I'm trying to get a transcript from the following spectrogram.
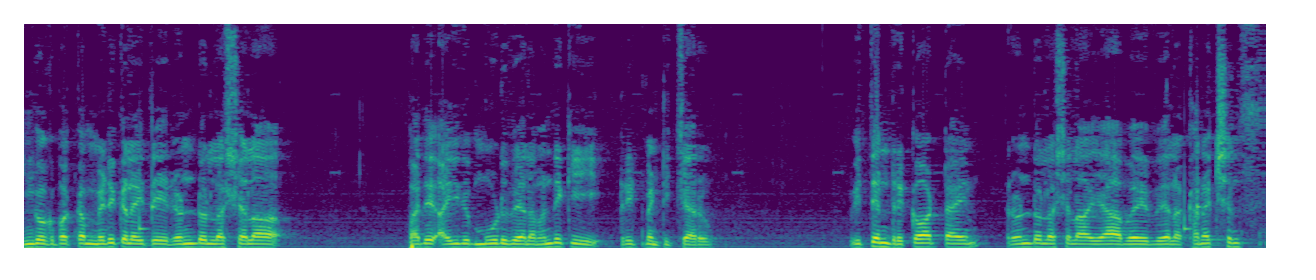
ఇంకొక పక్క మెడికల్ అయితే రెండు లక్షల పది ఐదు మూడు వేల మందికి ట్రీట్మెంట్ ఇచ్చారు. విత్ ఇన్ రికార్డ్ టైం రెండు లక్షల యాభై వేల కనెక్షన్స్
